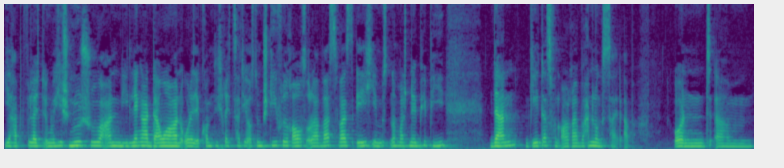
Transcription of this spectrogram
ihr habt vielleicht irgendwelche Schnürschuhe an, die länger dauern oder ihr kommt nicht rechtzeitig aus dem Stiefel raus oder was weiß ich, ihr müsst nochmal schnell pipi, dann geht das von eurer Behandlungszeit ab. Und ähm,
